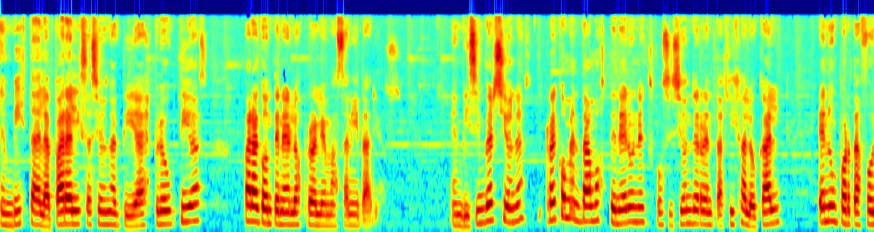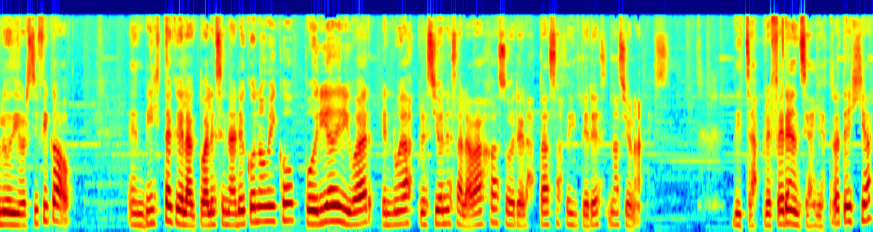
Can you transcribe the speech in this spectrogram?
en vista de la paralización de actividades productivas para contener los problemas sanitarios. En Visa Inversiones recomendamos tener una exposición de renta fija local en un portafolio diversificado, en vista que el actual escenario económico podría derivar en nuevas presiones a la baja sobre las tasas de interés nacionales. Dichas preferencias y estrategias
